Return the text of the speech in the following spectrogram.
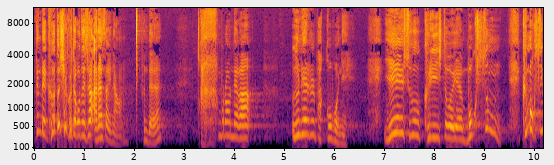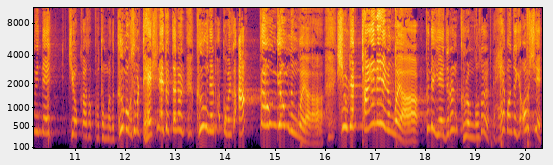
근데 그것도 싫고 저것도 잘안 했어, 그냥. 근데 참으로 내가 은혜를 받고 보니 예수 그리스도의 목숨, 그 목숨이 내 지옥 가서 고통받는 그 목숨을 대신해 줬다는 그 은혜를 받고 보니까 아까운 게 없는 거야. 시울잔 당연히 내는 거야. 근데 얘들은 그런 것을 해본 적이 없이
